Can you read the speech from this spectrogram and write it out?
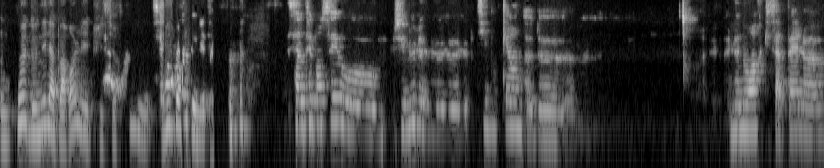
on, peut donner la parole et puis surtout vous faire connaître. ça me fait penser au. J'ai lu le, petit bouquin de, Le Noir qui s'appelle euh,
